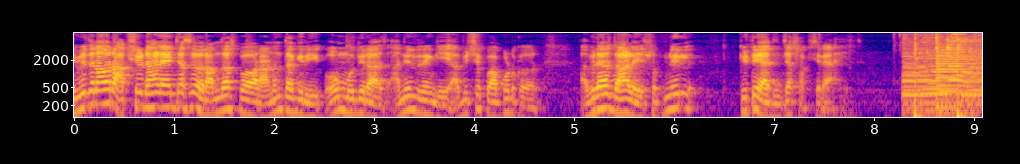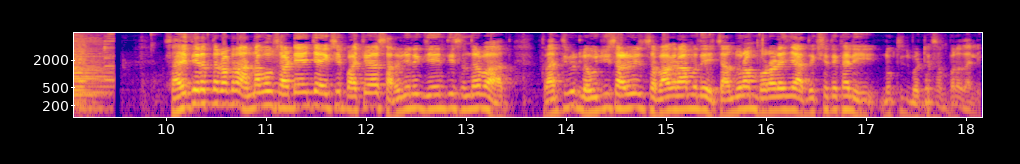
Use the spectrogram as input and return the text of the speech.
निवेदनावर अक्षय डहाळे यांच्यासह रामदास पवार अनंत गिरी ओम मोदीराज अनिल रेंगे अभिषेक वाकोडकर अभिराज डहाळे स्वप्नील किटे आदींच्या स्वाक्षऱ्या आहेत. साहित्यरत्न डॉक्टर अण्णाभाऊ साठे यांच्या एकशे पाचव्या सार्वजनिक जयंती संदर्भात क्रांतीवीर लवजी साळवे सभागृहामध्ये चांदूराम बोराड यांच्या अध्यक्षतेखाली नुकतीच बैठक संपन्न झाली.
